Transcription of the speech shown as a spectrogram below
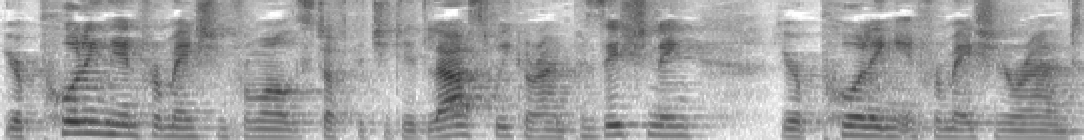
you're pulling the information from all the stuff that you did last week around positioning. You're pulling information around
